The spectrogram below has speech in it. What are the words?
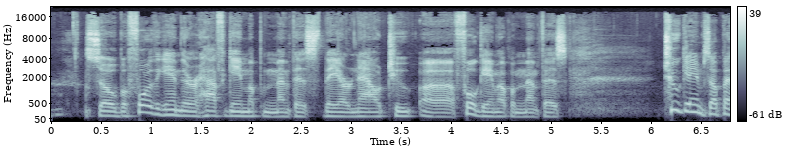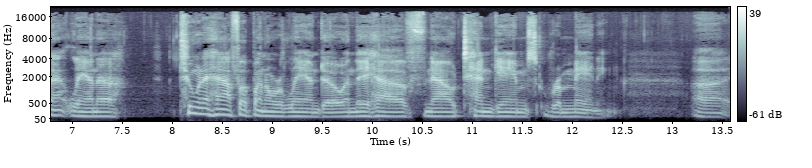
so before the game, they were half a game up in Memphis. They are now two uh, full game up in Memphis two games up in Atlanta, two and a half up in Orlando, and they have now 10 games remaining. Uh,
